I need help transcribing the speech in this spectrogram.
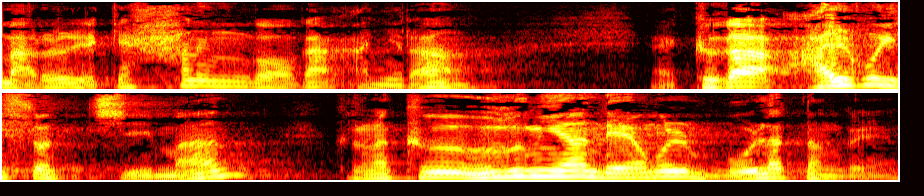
말을 이렇게 하는 거가 아니라 그가 알고 있었지만 그러나 그 의미와 내용을 몰랐던 거예요.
